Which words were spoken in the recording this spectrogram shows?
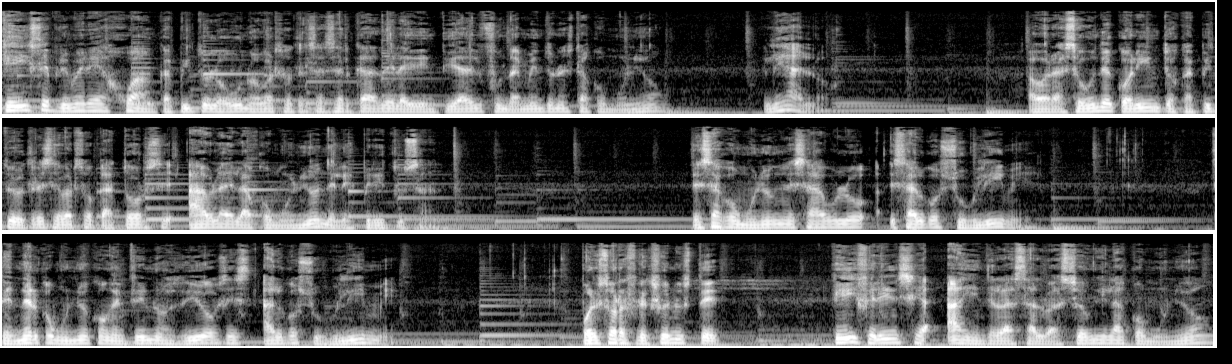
¿Qué dice Primera de Juan capítulo 1 verso 3 acerca de la identidad del fundamento de nuestra comunión? Léalo. Ahora, 2 Corintios capítulo 13, verso 14, habla de la comunión del Espíritu Santo. Esa comunión es algo, es algo sublime. Tener comunión con el Trino Dios es algo sublime. Por eso reflexione usted, ¿qué diferencia hay entre la salvación y la comunión?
